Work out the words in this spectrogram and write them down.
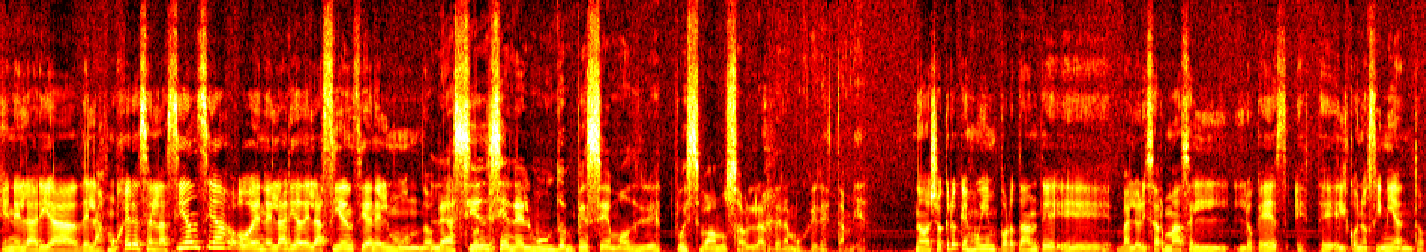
En el área de las mujeres en la ciencia o en el área de la ciencia en el mundo? La ciencia en el mundo empecemos, después vamos a hablar de las mujeres también. No, yo creo que es muy importante eh, valorizar más lo que es este, el conocimiento.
